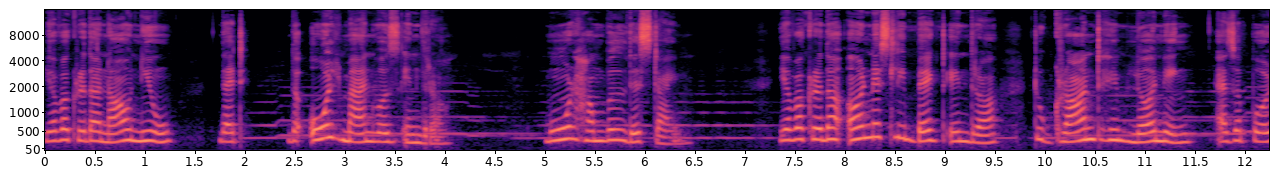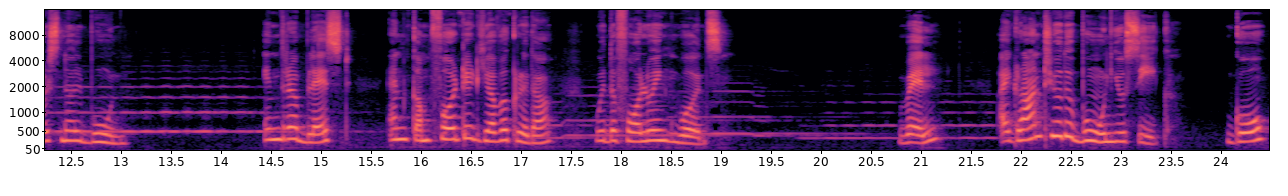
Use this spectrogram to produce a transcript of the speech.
Yavakrida now knew that the old man was Indra, more humble this time. Yavakrida earnestly begged Indra to grant him learning as a personal boon. Indra blessed and comforted Yavakrida with the following words Well, I grant you the boon you seek. Go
